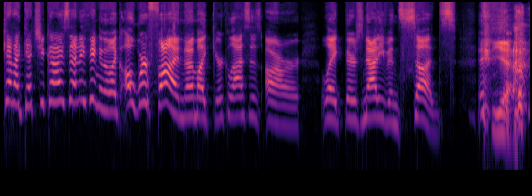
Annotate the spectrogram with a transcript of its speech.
Can I get you guys anything? And they're like, Oh, we're fine. And I'm like, Your glasses are like, there's not even suds. yeah.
